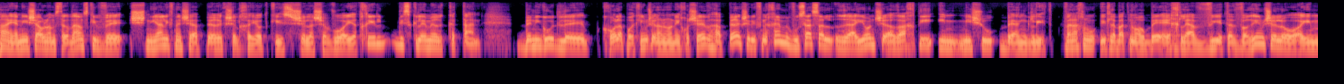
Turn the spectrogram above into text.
היי, אני שאול אמסטרדמסקי, ושנייה לפני שהפרק של חיות כיס של השבוע יתחיל, דיסקלמר קטן. בניגוד לכל הפרקים שלנו, אני חושב, הפרק שלפניכם מבוסס על ראיון שערכתי עם מישהו באנגלית. ואנחנו התלבטנו הרבה איך להביא את הדברים שלו, האם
